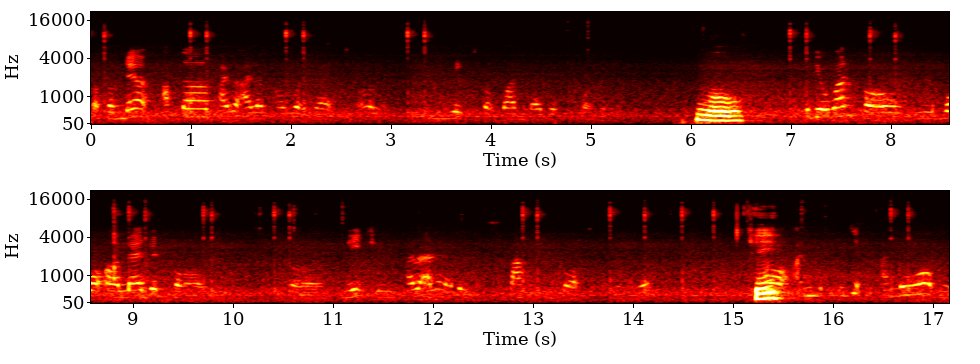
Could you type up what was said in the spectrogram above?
But from there, after Pirate Island onwards, right, it's all like mage but one legend for them. whoa. If you want for a legend for uh, mage in Pirate Island, I think it's Spark God. something like that. Okay. Or under, is it Underworld? No.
